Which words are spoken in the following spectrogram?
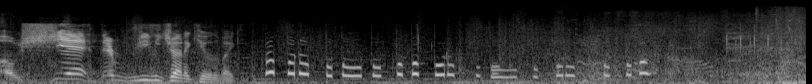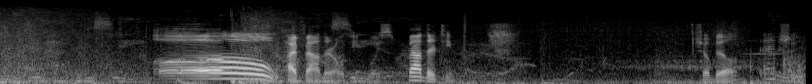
Oh shit! They're really trying to kill the Vikings. have been slain. Oh! I found their whole team, boys. Found their team. Show Bill. Actually.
